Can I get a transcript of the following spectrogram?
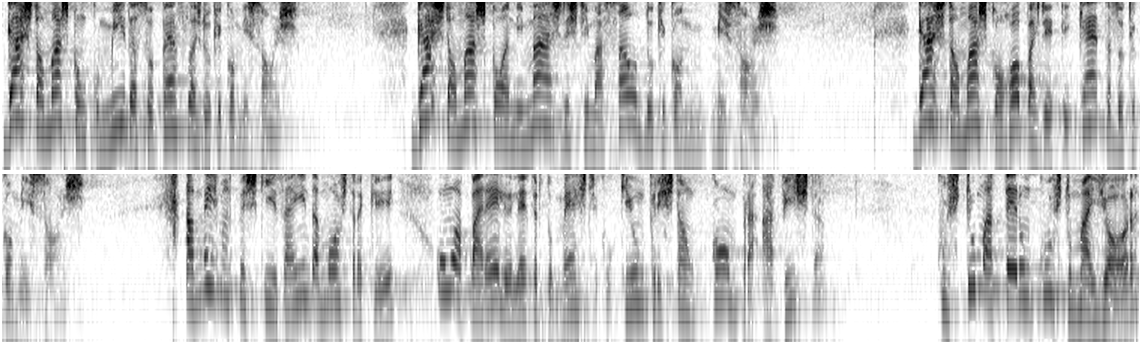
Gastam mais com comida supérfluas do que com missões. Gastam mais com animais de estimação do que com missões. Gastam mais com roupas de etiqueta do que com missões. A mesma pesquisa ainda mostra que um aparelho eletrodoméstico que um cristão compra à vista costuma ter um custo maior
